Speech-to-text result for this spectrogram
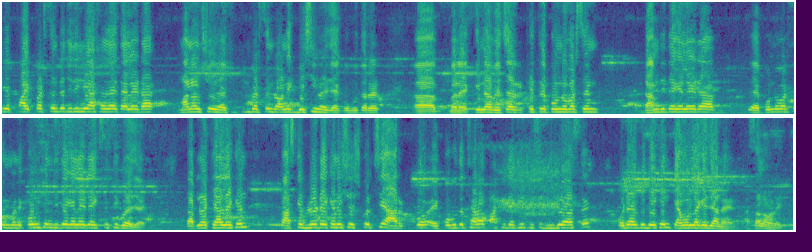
যে ফাইভ পার্সেন্টে যদি নিয়ে আসা যায়, তাহলে এটা মানানসই হয়। ফিফটিন পার্সেন্ট অনেক বেশি হয়ে যায় কবুতরের মানে কিনা বেচার ক্ষেত্রে পনেরো পার্সেন্ট দাম দিতে গেলে এটা পনেরো পার্সেন্ট মানে কমিশন দিতে গেলে এটা এক্সেসিভ হয়ে যায়। তো আপনারা খেয়াল রাখেন, তো আজকে ভিডিওটা এখানে শেষ করছি। আর কবুতর ছাড়াও পাখি কি কিছু ভিডিও আছে, ওটা একটু দেখেন, কেমন লাগে জানায় আসসালামু আলাইকুম।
